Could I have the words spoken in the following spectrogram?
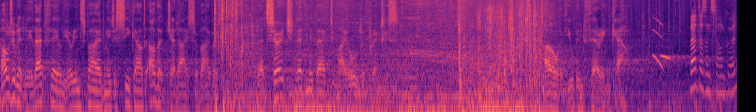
Ultimately, that failure inspired me to seek out other Jedi survivors. That search led me back to my old apprentice. How have you been faring, Cal? That doesn't sound good.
